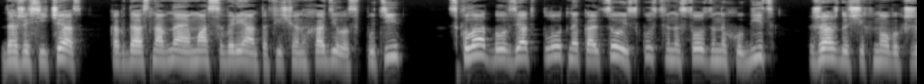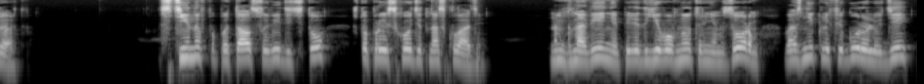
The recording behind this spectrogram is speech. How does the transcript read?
Даже сейчас, когда основная масса вариантов еще находилась в пути, склад был взят в плотное кольцо искусственно созданных убийц, жаждущих новых жертв. Стинов попытался увидеть то, что происходит на складе. На мгновение перед его внутренним взором возникли фигуры людей,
